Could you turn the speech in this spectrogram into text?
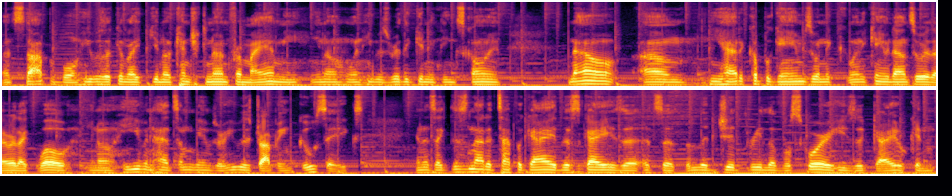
unstoppable. He was looking like you know Kendrick Nunn from Miami. You know, when he was really getting things going. Now, um, he had a couple games when it when it came down to it that were like, whoa. You know, he even had some games where he was dropping goose eggs. And it's like this is not a type of guy. This guy is a it's a legit three level scorer. He's a guy who can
